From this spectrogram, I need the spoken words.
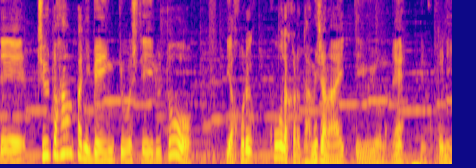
で、中途半端に勉強していると、いや、これこうだからダメじゃないっていうようなね、ことに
